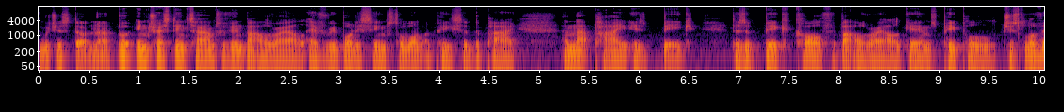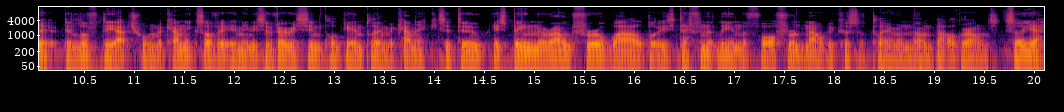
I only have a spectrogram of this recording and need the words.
We just don't know. But interesting times within Battle Royale, everybody seems to want a piece of the pie and that pie is big there's a big call for battle royale games. People just love it. They love the actual mechanics of it. I mean, it's a very simple gameplay mechanic to do. It's been around for a while, but it's definitely in the forefront now because of PlayerUnknown Battlegrounds. So yeah,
